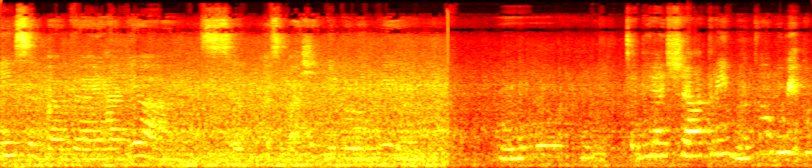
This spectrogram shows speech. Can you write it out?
ni sebagai hadiah se- sebab Aisyah boleh tolong dia. Oh, jadi Aisyah terima ke duit tu?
